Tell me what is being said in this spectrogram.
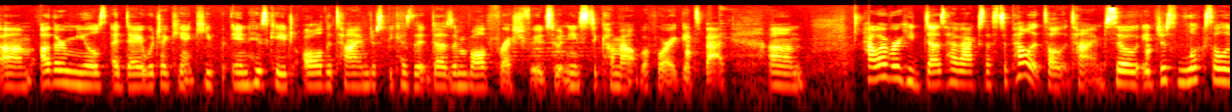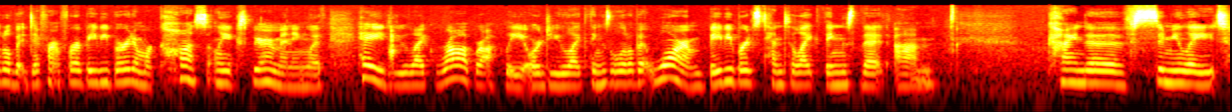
um, other meals a day, which I can't keep in his cage all the time just because it does involve fresh food, so it needs to come out before it gets bad. Um, However, he does have access to pellets all the time, so it just looks a little bit different for a baby bird and we're constantly experimenting with, hey, do you like raw broccoli or do you like things a little bit warm? Baby birds tend to like things that um, kind of simulate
